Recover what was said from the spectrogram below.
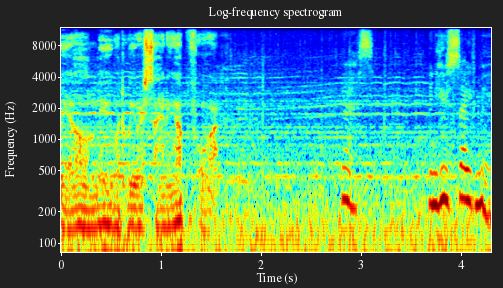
We all knew what we were signing up for. Yes. And you saved me.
